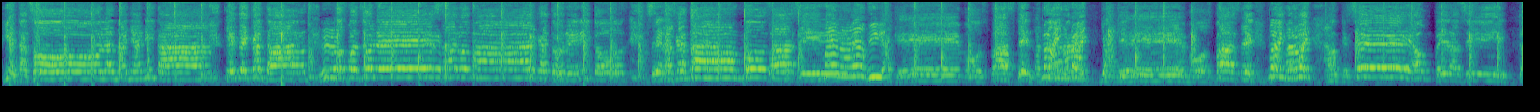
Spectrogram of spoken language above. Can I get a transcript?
Y estas son las mañanitas que te cantan los panzones las cantamos así. Ya queremos pastel. Ya queremos pastel. Aunque sea un pedacito,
